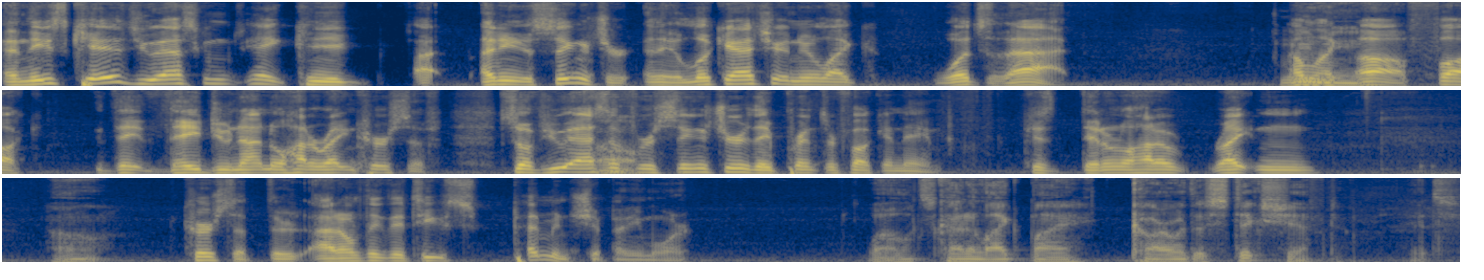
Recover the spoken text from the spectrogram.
and these kids you ask them hey can you I, I need a signature and they look at you and they're like what's that What I'm like, mean? oh fuck. They they do not know how to write in cursive. So if you ask them Oh. for a signature, they print their fucking name because they don't know how to write in oh, cursive. There, I don't think they teach penmanship anymore. well, it's kind of like my car with a stick shift. It's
